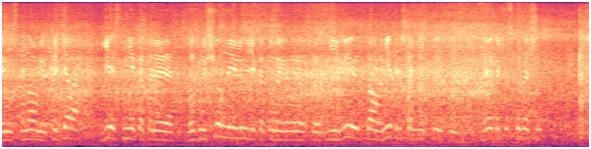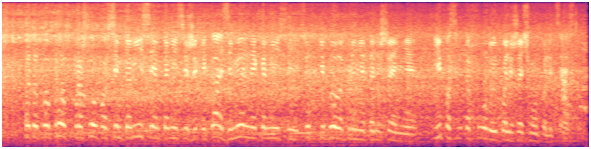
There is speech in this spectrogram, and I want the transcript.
и устанавливают. Хотя есть некоторые возмущенные люди, которые говорят, что не имеют права, нет решения действий. Но я хочу сказать, что этот вопрос прошел по всем комиссиям, комиссии ЖКХ, земельной комиссии. Все-таки было принято решение и по светофору, и по лежачему полицейскому.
